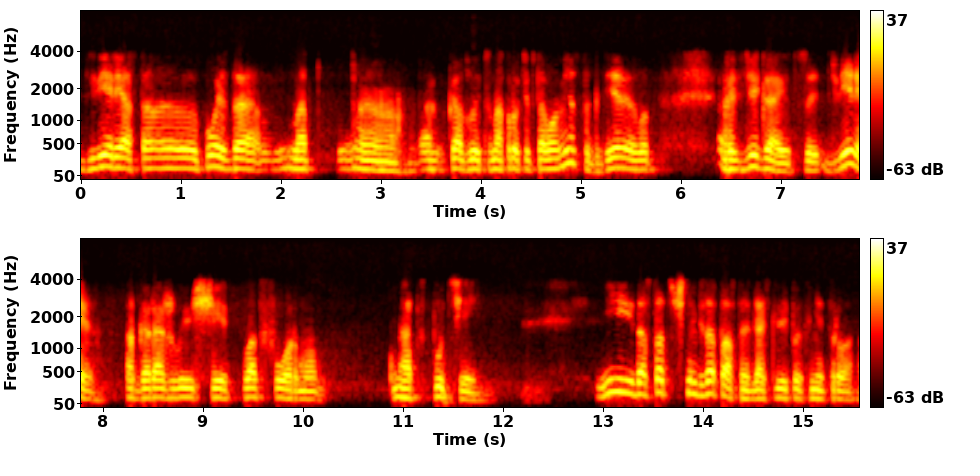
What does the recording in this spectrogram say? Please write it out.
Двери оста- поезда на, э, оказываются напротив того места, где вот раздвигаются двери, отгораживающие платформу от путей. И достаточно безопасное для слепых метро.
